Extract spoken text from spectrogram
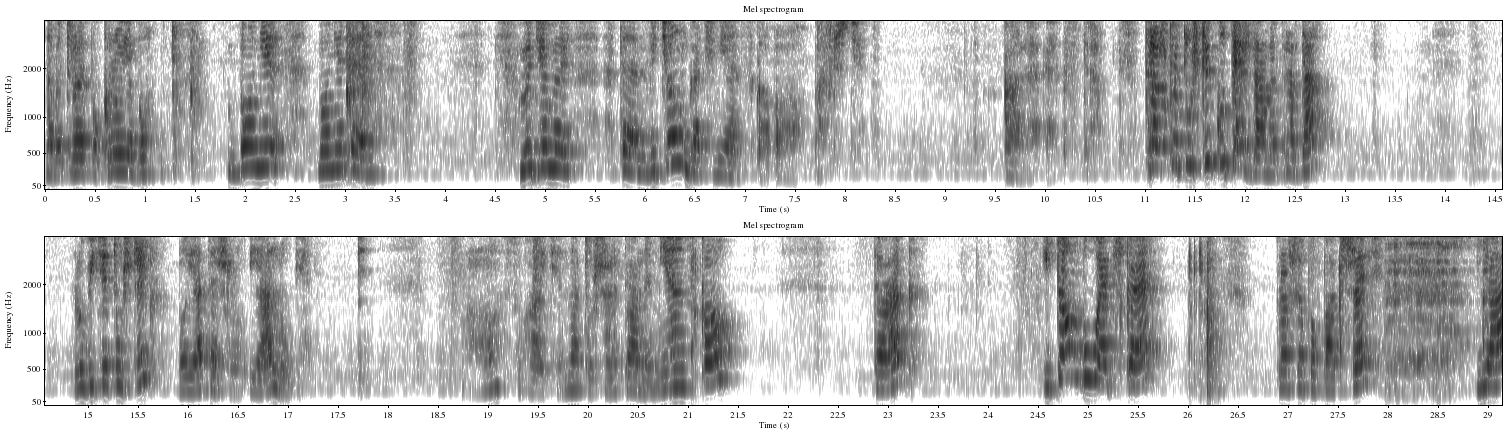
nawet trochę pokroję, bo, bo nie, bo nie ten. Będziemy ten wyciągać mięsko. O, patrzcie. Ale ekstra. Troszkę tłuszczyku też damy, prawda? Lubicie tłuszczyk? Bo ja też ja lubię. O, słuchajcie, na to szarpane mięsko. Tak. I tą bułeczkę, proszę popatrzeć, ja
